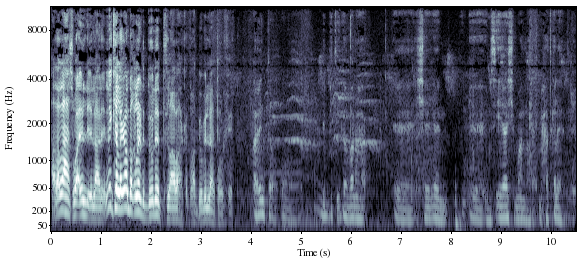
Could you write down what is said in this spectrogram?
hadallahaas waa in la ilaaliya ninka laga maqlana dowladda tilaabaha ka qaado wabillahi towfiiq arrinta oo deputy governaha sheegeen msiyaashii maalin hore maxaad ka leedahay?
